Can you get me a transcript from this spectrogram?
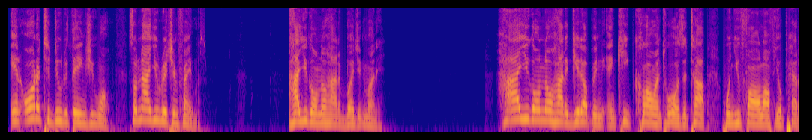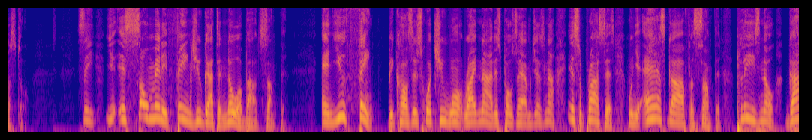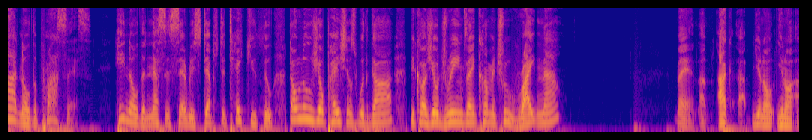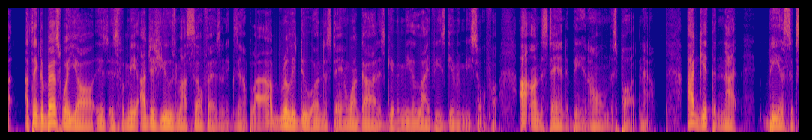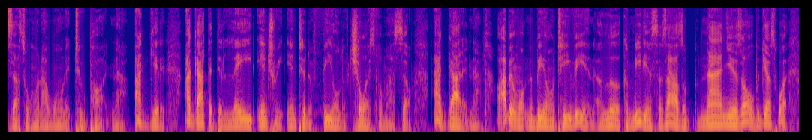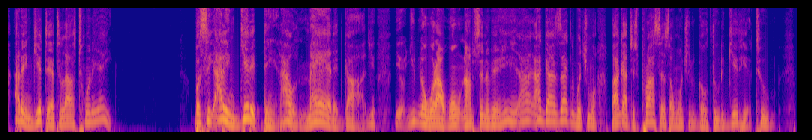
in order to do the things you want. So now you're rich and famous. How you gonna know how to budget money? How you gonna know how to get up and, and keep clawing towards the top when you fall off your pedestal? See, you, it's so many things you got to know about something. And you think because it's what you want right now. It's supposed to happen just now. It's a process. When you ask God for something, please know God know the process. He know the necessary steps to take you through. Don't lose your patience with God because your dreams ain't coming true right now. Man, I, I, I you know, you know, I, I think the best way, y'all, is is for me. I just use myself as an example. I, I, really do understand why God has given me the life He's given me so far. I understand the being homeless part now. I get the not being successful when I wanted to part now. I get it. I got the delayed entry into the field of choice for myself. I got it now. I've been wanting to be on TV and a little comedian since I was nine years old. But guess what? I didn't get there till I was 28. But see, I didn't get it then. I was mad at God. You, you, you know what I want, and I'm sitting up here. I, I got exactly what you want. But I got this process I want you to go through to get here too.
